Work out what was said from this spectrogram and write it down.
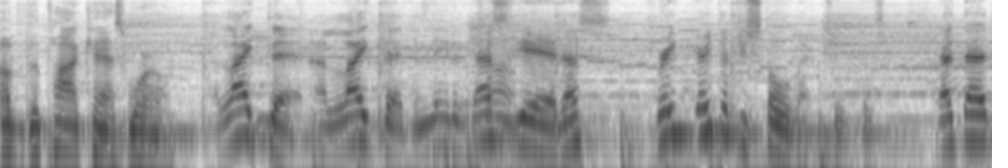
of the podcast world. I like that. I like that. The native. That's tongue. yeah. That's great. Great that you stole that too, because that that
